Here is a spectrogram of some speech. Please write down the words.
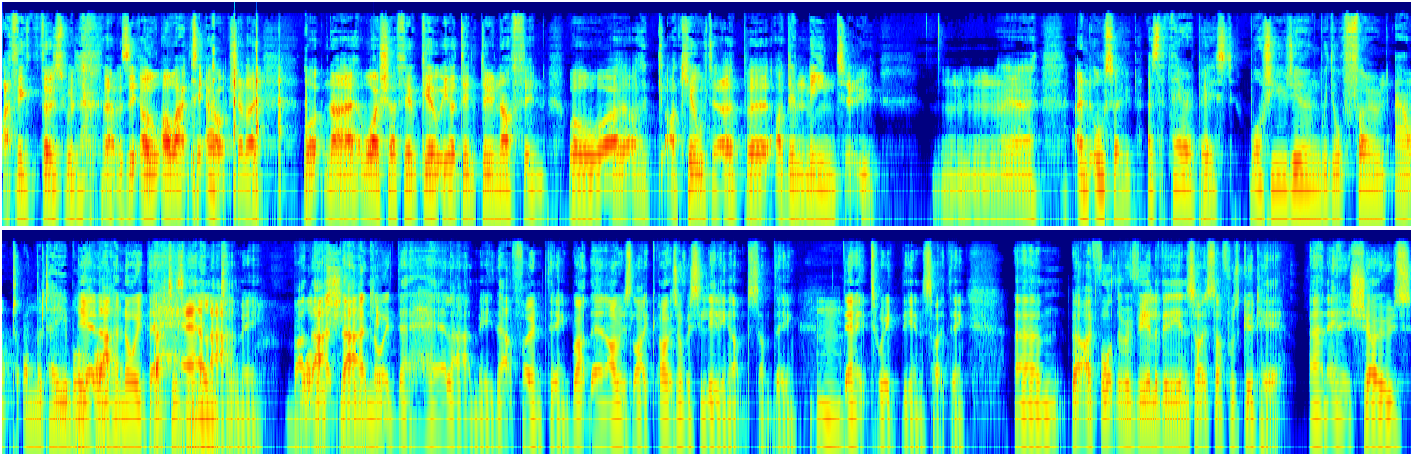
I think those were that was it. I'll, I'll act it out, shall I? What? No. Why should I feel guilty? I didn't do nothing. Well, I, I, I killed her, but I didn't mean to. Mm. And also, as a therapist, what are you doing with your phone out on the table? Yeah, that on? annoyed the That is hell out of me. But What that that thinking? annoyed the hell out of me. That phone thing. But then I was like, oh, it's obviously leading up to something. Hmm. Then it twigged the Incite thing. Um, but I thought the reveal of the Incite stuff was good here, and and it shows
